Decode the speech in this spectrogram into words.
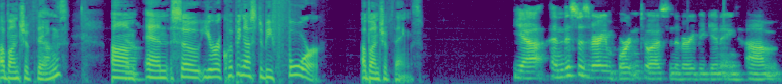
a bunch of things. Um, And so you're equipping us to be for a bunch of things. Yeah, and this was very important to us in the very beginning. Um,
